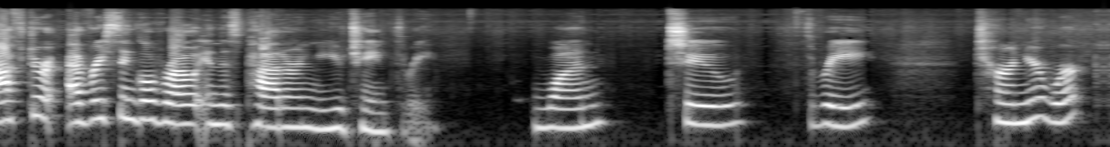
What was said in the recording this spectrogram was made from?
after every single row in this pattern, you chain three. One, two, three. Turn your work.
